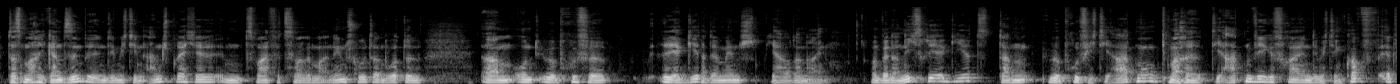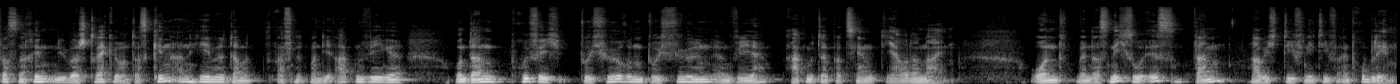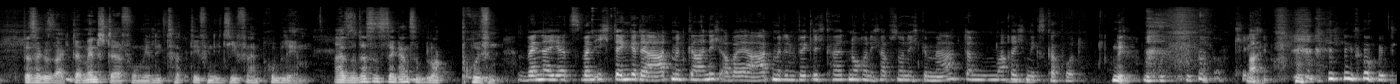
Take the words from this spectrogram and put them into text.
Das mache ich ganz simpel, indem ich den anspreche, im Zweifelsfall immer an den Schultern rüttel ähm, und überprüfe, reagiert der Mensch ja oder nein. Und wenn er nicht reagiert, dann überprüfe ich die Atmung. Mache die Atemwege frei, indem ich den Kopf etwas nach hinten überstrecke und das Kinn anhebe. Damit öffnet man die Atemwege. Und dann prüfe ich durch Hören, durch Fühlen irgendwie, atmet der Patient ja oder nein. Und wenn das nicht so ist, dann habe ich definitiv ein Problem. Besser gesagt, der Mensch, der vor mir liegt, hat definitiv ein Problem. Also das ist der ganze Block prüfen. Wenn er jetzt, wenn ich denke, der atmet gar nicht, aber er atmet in Wirklichkeit noch und ich habe es noch nicht gemerkt, dann mache ich nichts kaputt. Nee. okay. Nein. Gut.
